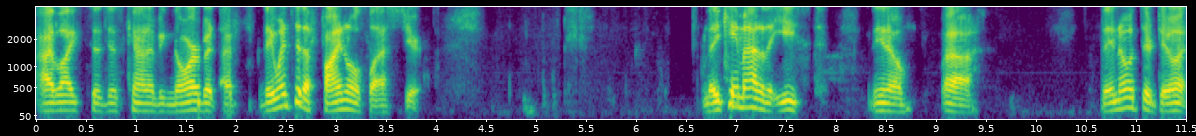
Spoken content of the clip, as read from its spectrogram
I like to just kind of ignore, but I've, they went to the finals last year. They came out of the East, you know, uh, they know what they're doing.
